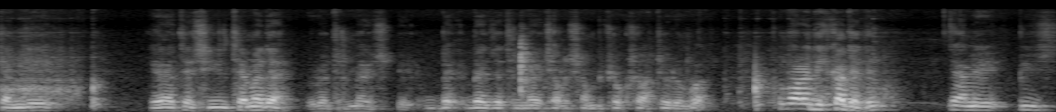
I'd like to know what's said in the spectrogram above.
kendi GRT silteme de üretilmeye, be- benzetilmeye çalışan birçok sahte ürün var. Bunlara dikkat edin. Yani biz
